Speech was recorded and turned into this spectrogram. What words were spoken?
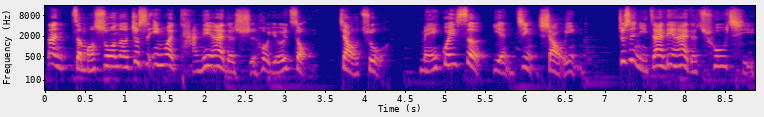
那怎么说呢？就是因为谈恋爱的时候有一种叫做玫瑰色眼镜效应，就是你在恋爱的初期，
